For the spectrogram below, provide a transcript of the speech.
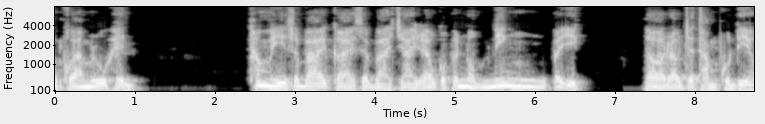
ำความรู้เห็น ถ้ามีสบายกายสบายใจเราก็พนมนิ่งไปอีก ต่อเราจะทำคนเดียว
